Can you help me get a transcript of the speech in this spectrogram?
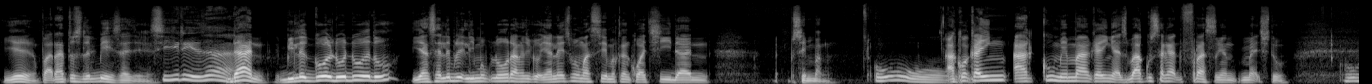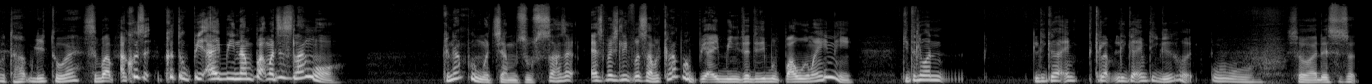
Ya, 400 lebih saja. Serius lah. Dan bila gol dua-dua tu, yang celebrate 50 orang juga. Yang lain semua masih makan kuaci dan sembang. Oh. Aku akan ing- aku memang akan ingat sebab aku sangat frust dengan match tu. Oh, tahap begitu eh. Sebab aku kau tahu PIB nampak macam Selangor. Kenapa macam susah sangat especially first half. Kenapa PIB ni tiba-tiba power main ni? Kita lawan Liga M Kelab Liga M3 kot. Oh, So ada sesuatu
